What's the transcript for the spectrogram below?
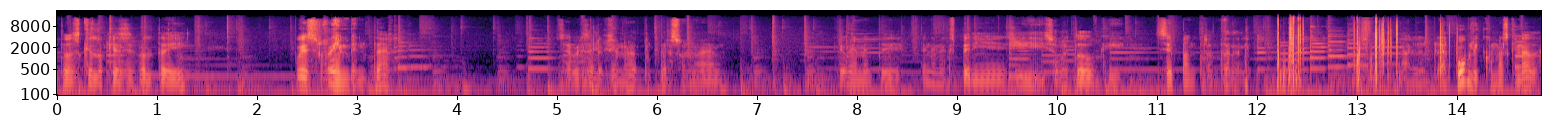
Entonces, ¿qué es lo que hace falta ahí? Pues reinventar. Saber seleccionar a tu personal, que obviamente tengan experiencia y sobre todo que sepan tratar al, al, público más que nada.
